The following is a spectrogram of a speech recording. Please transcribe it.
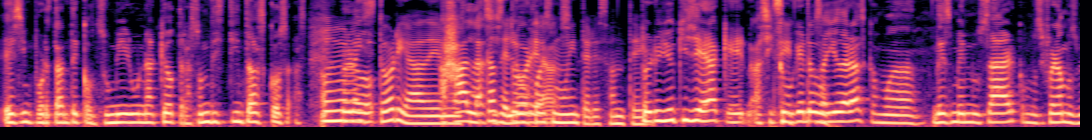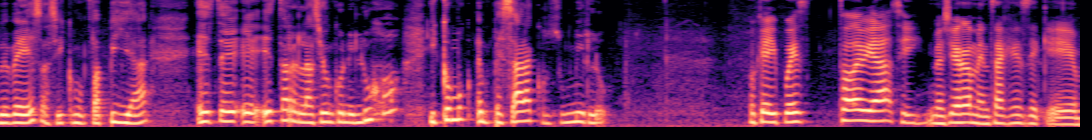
es importante consumir una que otra. Son distintas cosas. Oh, la historia de Ajá, las las marcas de lujo es muy interesante. Pero yo quisiera que así como Sí, que nos tú. ayudaras como a desmenuzar, como si fuéramos bebés, así como papilla, este, eh, esta relación con el lujo y cómo empezar a consumirlo. Ok, pues todavía sí, me llegan mensajes de que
